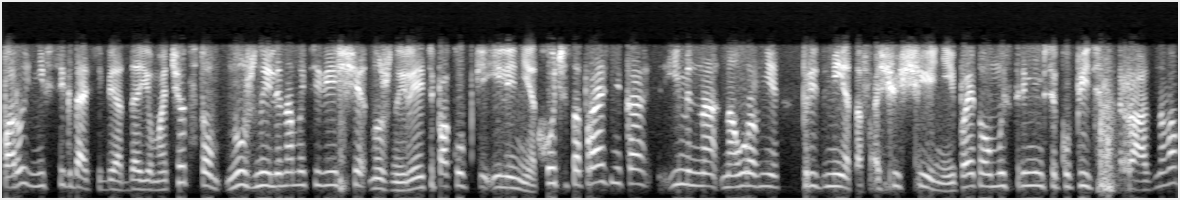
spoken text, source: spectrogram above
Порой не всегда себе отдаем отчет в том, нужны ли нам эти вещи, нужны ли эти покупки или нет. Хочется праздника именно на уровне предметов, ощущений. И поэтому мы стремимся купить разного,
